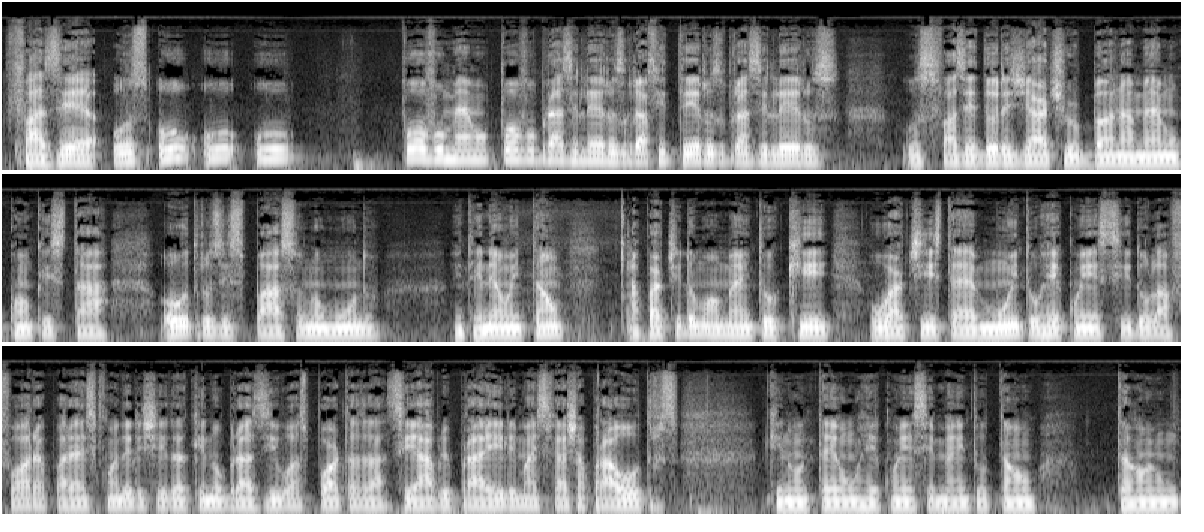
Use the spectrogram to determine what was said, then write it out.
fazer os o, o, o povo mesmo, o povo brasileiro, os grafiteiros brasileiros, os fazedores de arte urbana mesmo conquistar outros espaços no mundo, entendeu? Então, a partir do momento que o artista é muito reconhecido lá fora, parece que quando ele chega aqui no Brasil, as portas se abrem para ele, mas fecha para outros que não tem um reconhecimento tão tão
